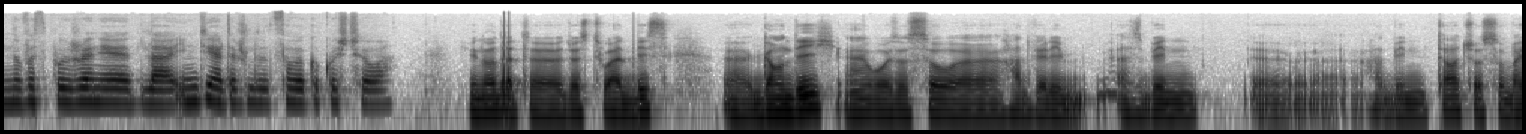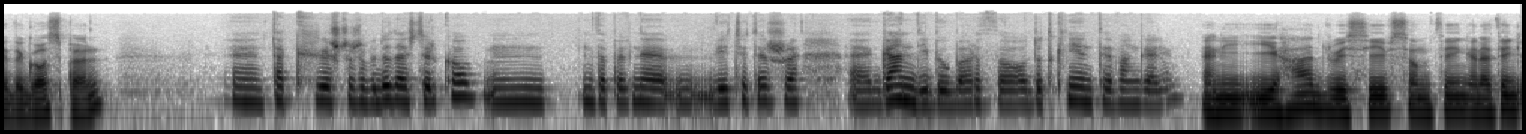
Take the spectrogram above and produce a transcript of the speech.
nowe spojrzenie dla Indii, ale też dla całego Kościoła. You know that uh, just to add this, uh, Gandhi uh, was also uh, had very has been uh, had been touched also by the gospel. E, Tak jeszcze, żeby dodać tylko, mm, zapewne wiecie też, że e, Gandhi był bardzo dotknięty Ewangelią. and he, he had received something and i think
